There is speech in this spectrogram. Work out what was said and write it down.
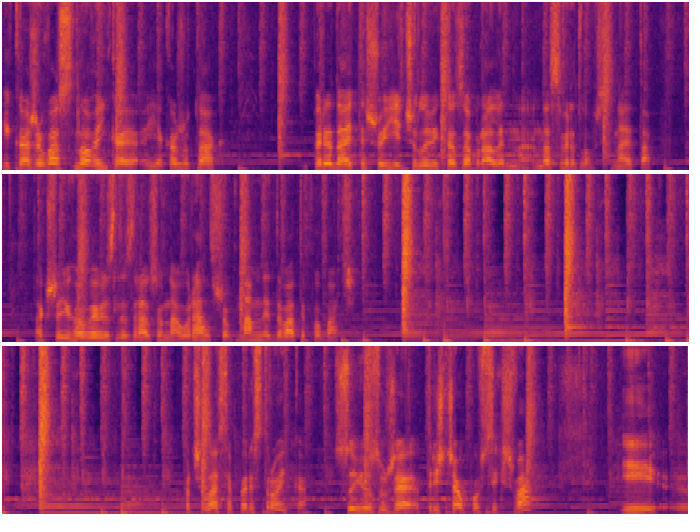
І каже, у вас новенька? Я кажу, так. Передайте, що її чоловіка забрали на, на Свердловськ на етап. Так що його вивезли зразу на Урал, щоб нам не давати побачення. Почалася перестройка, Союз вже тріщав по всіх швах, і е,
